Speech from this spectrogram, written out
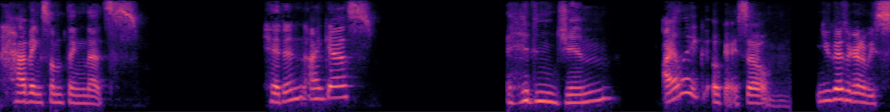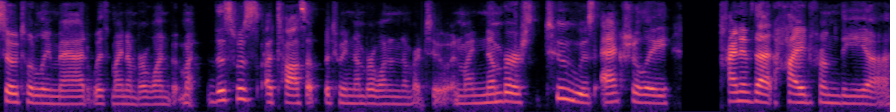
having something that's hidden, I guess a hidden gem. I like. Okay, so mm. You guys are going to be so totally mad with my number one, but my this was a toss up between number one and number two, and my number two is actually kind of that hide from the uh,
